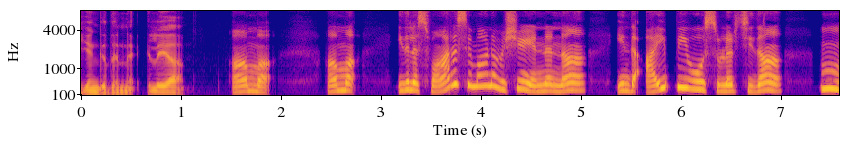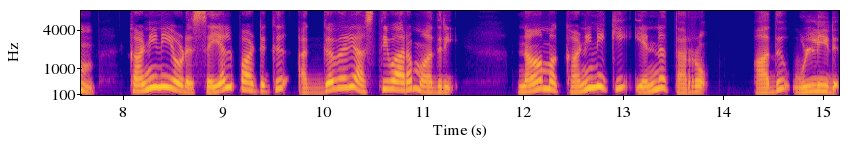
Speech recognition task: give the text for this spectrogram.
இயங்குதுன்னு இல்லையா? ஆமா. ஆமா. இதுல சுவாரஸ்யமான விஷயம் என்னன்னா இந்த ஐபிஓ சுழற்சி தான் ம் கணினியோட செயல்பாட்டுக்கு அக்கவரி அஸ்திவாரம் மாதிரி. நாம கணினிக்கு என்ன தர்றோம்? அது உள்ளீடு.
